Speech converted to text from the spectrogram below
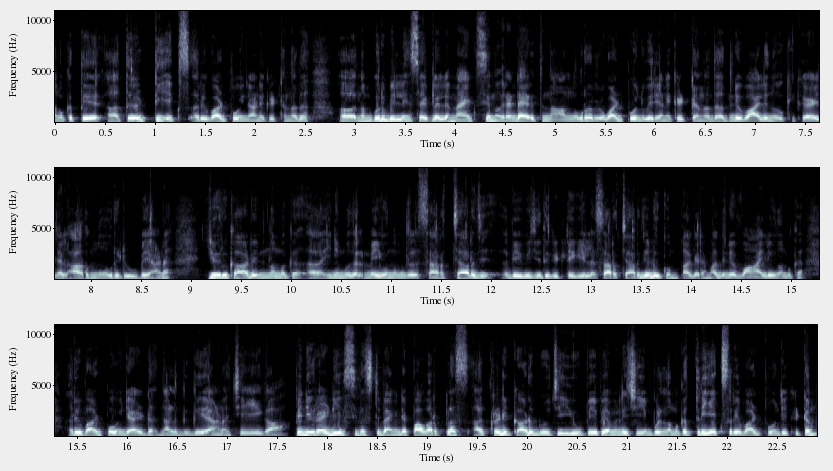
നമുക്ക് തേർട്ടി എക്സ് റിവാർഡ് പോയിന്റ് ആണ് കിട്ടുന്നത്. നമുക്കൊരു ബില്ലിംഗ് സൈക്കിളിൽ മാക്സിമം രണ്ടായിരത്തി നാനൂറ് റിവാർഡ് പോയിന്റ് വരെയാണ് കിട്ടുന്നത്. അതിന്റെ വാല്യൂ നോക്കിക്കഴിഞ്ഞാൽ അറുന്നൂറ് രൂപയാണ്. ഈ ഒരു കാർഡിന് നമുക്ക് ഇനി മുതൽ മെയ് ഒന്ന് മുതൽ സർചാർജ് വേവ് ചെയ്ത് കിട്ടുകയില്ല. സർചാർജ് എടുക്കും. പകരം അതിന്റെ വാല്യൂ നമുക്ക് റിവാർഡ് പോയിന്റ് ആയിട്ട് നൽകുകയാണ് ചെയ്യുക. പിന്നെ ഒരു I D F C first ബാങ്കിന്റെ പവർ പ്ലസ് ക്രെഡിറ്റ് കാർഡ് ഉപയോഗിച്ച് യു പി ഐ പേയ്മെന്റ് ചെയ്യുമ്പോൾ നമുക്ക് ത്രീ എക്സ് റിവാർഡ് പോയിന്റ് കിട്ടും.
